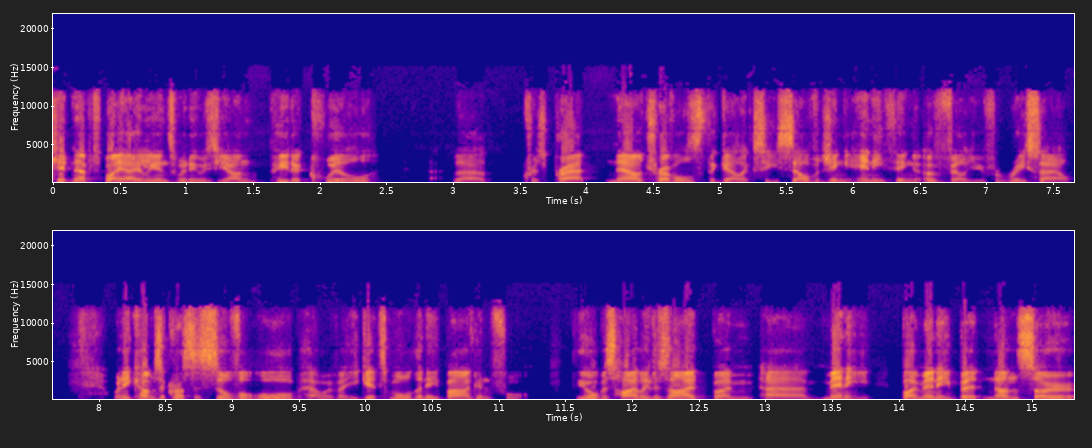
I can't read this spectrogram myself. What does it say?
Kidnapped by aliens when he was young, Peter Quill, uh, Chris Pratt, now travels the galaxy salvaging anything of value for resale. When he comes across a silver orb, however, he gets more than he bargained for. The orb is highly desired by uh, many, by many, but none so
